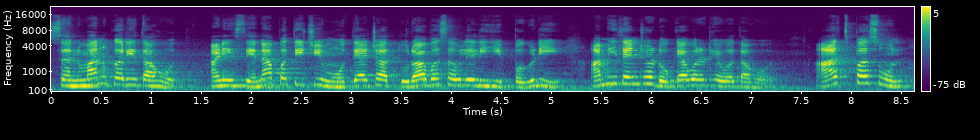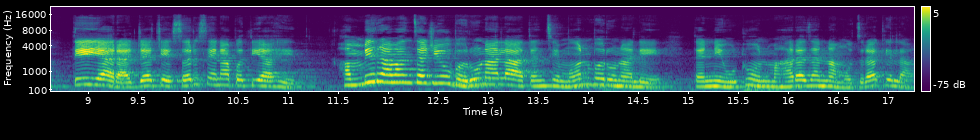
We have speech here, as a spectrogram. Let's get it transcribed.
सन्मान करीत आहोत. आणि सेनापतीची मोत्याच्या तुरा बसवलेली ही पगडी आम्ही त्यांच्या डोक्यावर ठेवत आहोत. आजपासून ते या राज्याचे सरसेनापती आहेत. हंबीररावांचा जीव भरून आला त्यांचे मन भरून आले. त्यांनी उठून महाराजांना मुजरा केला.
